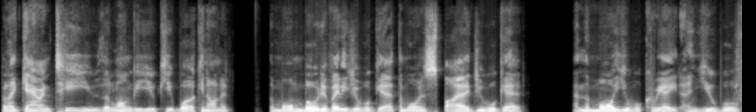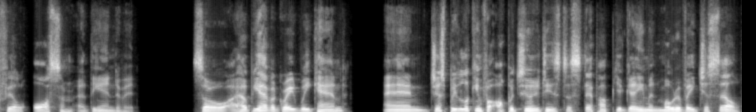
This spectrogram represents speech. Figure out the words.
but I guarantee you, the longer you keep working on it, the more motivated you will get, the more inspired you will get, and the more you will create, and you will feel awesome at the end of it. So, I hope you have a great weekend and just be looking for opportunities to step up your game and motivate yourself.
